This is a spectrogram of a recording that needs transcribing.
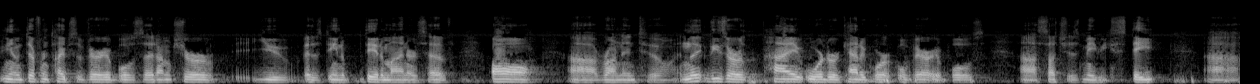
you know different types of variables that I'm sure you, as data, data miners, have all uh, run into, and th- these are high-order categorical variables uh, such as maybe state, uh,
